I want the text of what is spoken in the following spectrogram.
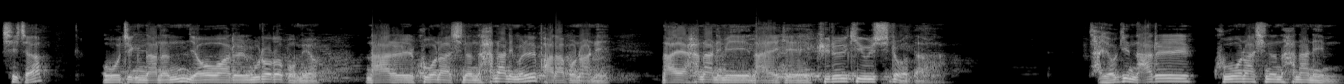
시작. 오직 나는 여호와를 우러러보며 나를 구원하시는 하나님을 바라보나니 나의 하나님이 나에게 귀를 기울시로다. 자, 여기 나를 구원하시는 하나님,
